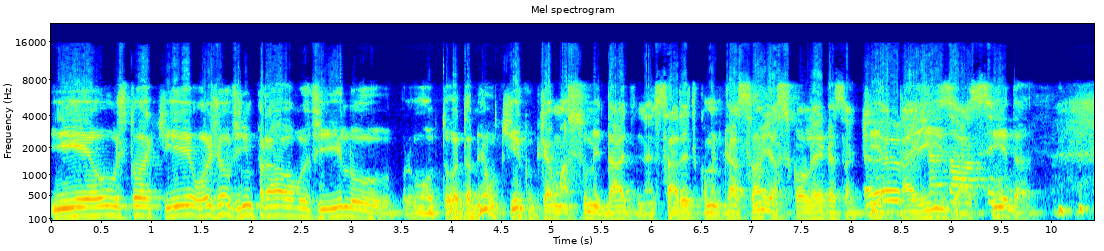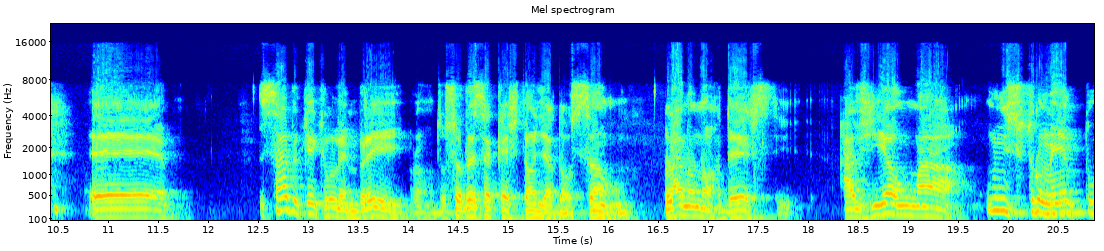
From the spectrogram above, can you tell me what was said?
E eu estou aqui, hoje eu vim para ouvi-lo, promotor, também o Kiko, que é uma sumidade nessa área de comunicação, e as colegas aqui, a Thaís e a Cida. É, sabe o que, que eu lembrei, pronto, sobre essa questão de adoção? Lá no Nordeste havia uma, um instrumento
